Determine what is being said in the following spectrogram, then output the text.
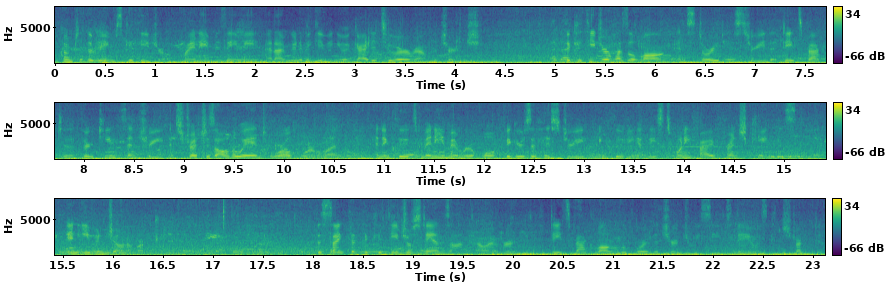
Welcome to the Reims Cathedral. My name is Amy and I'm going to be giving you a guided tour around the church. The cathedral has a long and storied history that dates back to the 13th century and stretches all the way into World War I and includes many memorable figures of history including at least 25 French kings and even Joan of Arc. The site that the cathedral stands on, however, dates back long before the church we see today was constructed.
